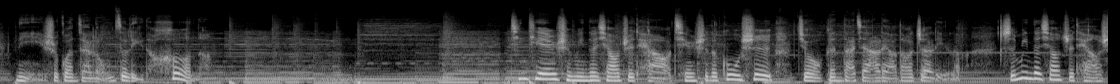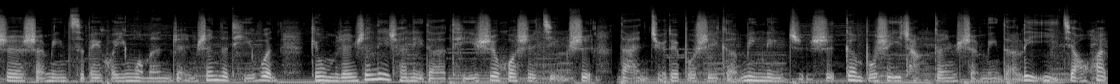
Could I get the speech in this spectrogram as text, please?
“你是关在笼子里的鹤”呢？今天神明的小纸条前世的故事就跟大家聊到这里了。神明的小纸条是神明慈悲回应我们人生的提问，给我们人生历程里的提示或是警示，但绝对不是一个命令指示，更不是一场跟神明的利益交换。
